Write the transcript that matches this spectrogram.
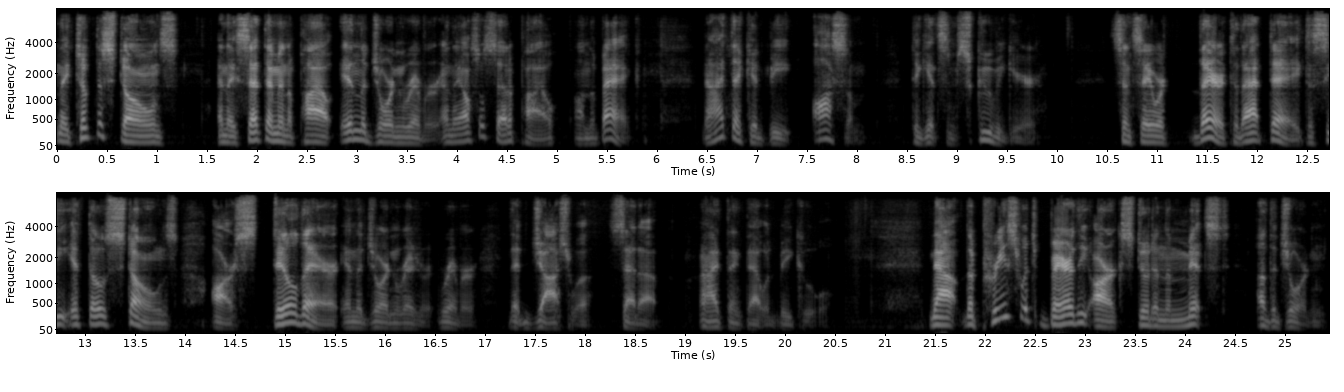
And they took the stones and they set them in a pile in the Jordan River. And they also set a pile on the bank. Now, I think it'd be awesome to get some scuba gear since they were there to that day to see if those stones are still there in the Jordan River that Joshua set up. I think that would be cool. Now, the priests which bear the ark stood in the midst of the Jordan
